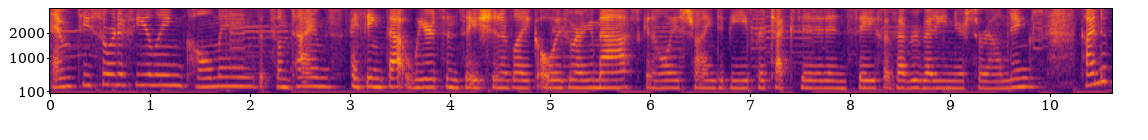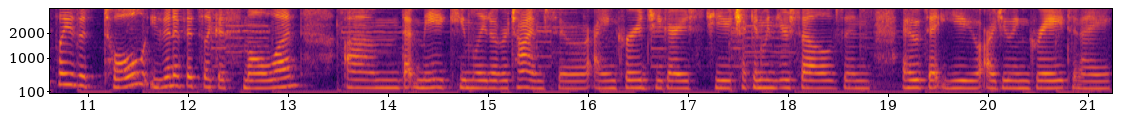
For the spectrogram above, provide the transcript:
empty sort of feeling, calming, but sometimes I think that weird sensation of like always wearing a mask and always trying to be protected and safe of everybody in your surroundings kind of plays a toll, even if it's like a small one um, that may accumulate over time. So I encourage you guys to check in with yourselves and I hope that you are doing great and I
